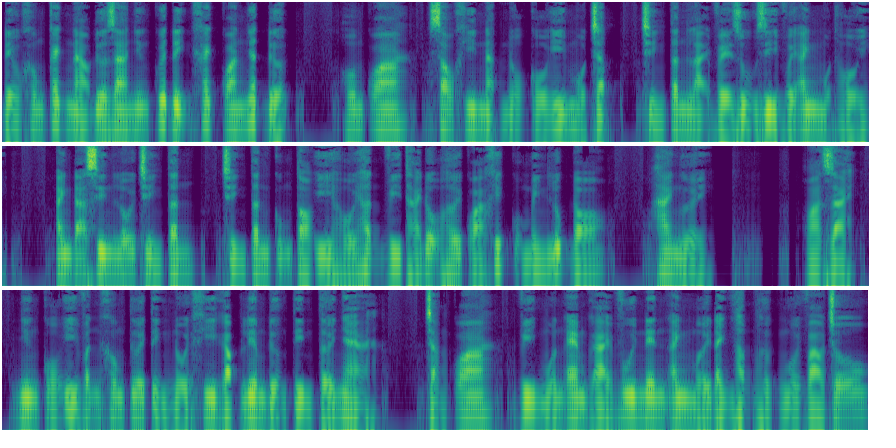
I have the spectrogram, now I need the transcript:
đều không cách nào đưa ra những quyết định khách quan nhất được. Hôm qua, sau khi nạt nộ cổ ý một chập, Trình Tân lại về rủ rỉ với anh một hồi. Anh đã xin lỗi Trình Tân, Trình Tân cũng tỏ ý hối hận vì thái độ hơi quá khích của mình lúc đó. Hai người hòa giải, nhưng cổ ý vẫn không tươi tỉnh nổi khi gặp liêm đường tìm tới nhà. Chẳng qua, vì muốn em gái vui nên anh mới đành hậm hực ngồi vào chỗ.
